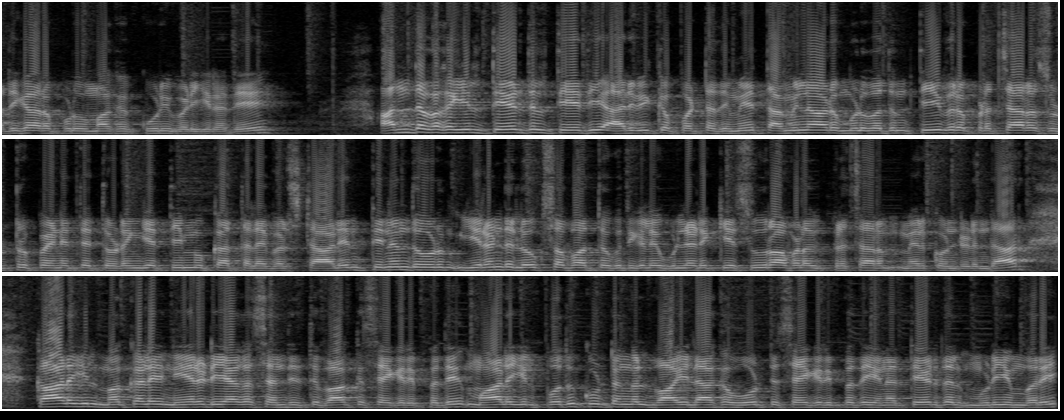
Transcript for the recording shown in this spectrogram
அதிகாரப்பூர்வமாக கூறி வருகிறது. அந்த வகையில் தேர்தல் தேதி அறிவிக்கப்பட்டதுமே தமிழ்நாடு முழுவதும் தீவிர பிரச்சார சுற்றுப்பயணத்தை தொடங்கிய திமுக தலைவர் ஸ்டாலின் தினந்தோறும் இரண்டு லோக்சபா தொகுதிகளை உள்ளடக்கிய சூறாவளி பிரச்சாரம் மேற்கொண்டிருந்தார். காலையில் மக்களை நேரடியாக சந்தித்து வாக்கு சேகரிப்பது மாலையில் பொதுக்கூட்டங்கள் வாயிலாக ஓட்டு சேகரிப்பது என தேர்தல் முடியும் வரை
